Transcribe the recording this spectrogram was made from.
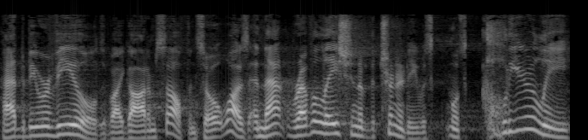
Had to be revealed by God Himself, and so it was. And that revelation of the Trinity was most clearly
